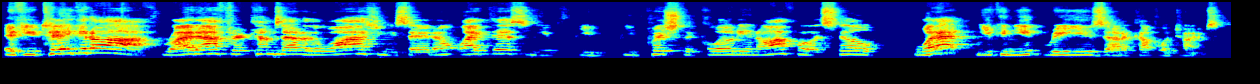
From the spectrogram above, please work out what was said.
If you take it off right after it comes out of the wash and you say, I don't like this, and you, you, you push the collodion off while it's still wet, you can reuse that a couple of times.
